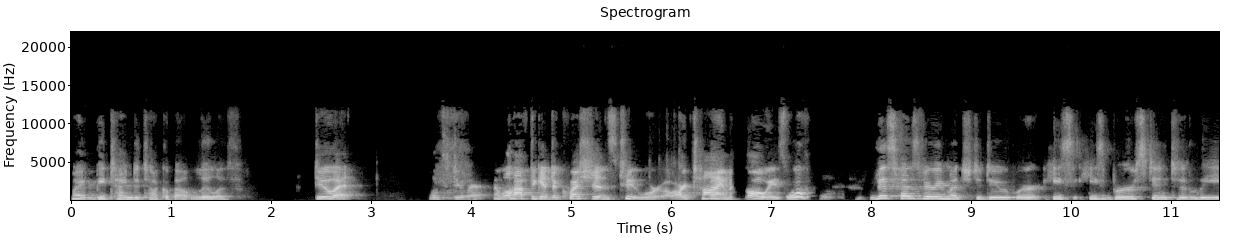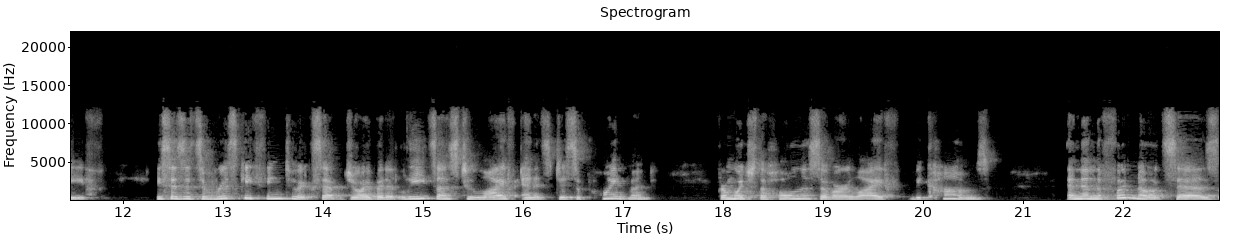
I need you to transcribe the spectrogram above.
might be time to talk about lilith do it. Let's do it. And we'll have to get to questions too. We're, our time is always. Woo. This has very much to do where he's he's burst into leaf, He says it's a risky thing to accept joy, but it leads us to life and its disappointment, from which the wholeness of our life becomes. And then the footnote says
